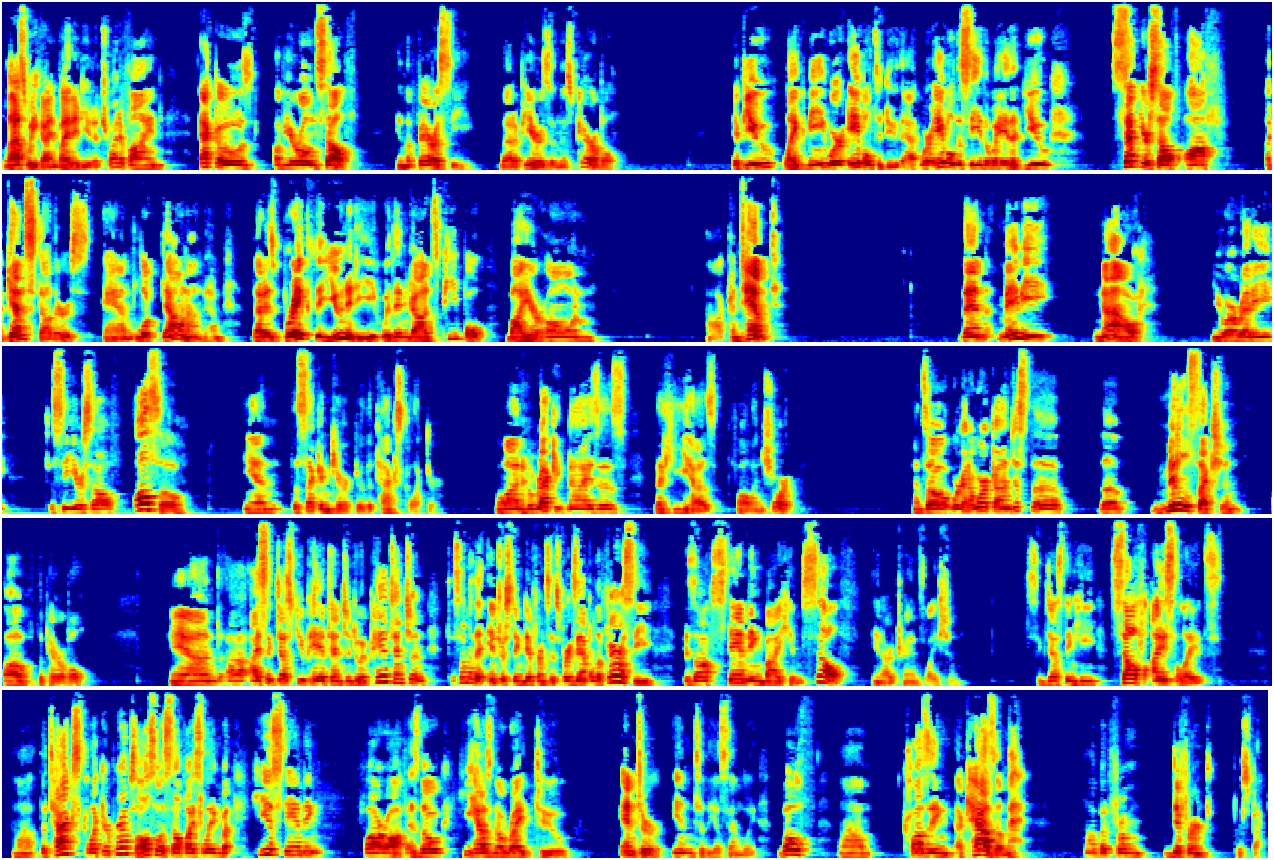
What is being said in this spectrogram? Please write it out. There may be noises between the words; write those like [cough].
Last week, I invited you to try to find echoes of your own self in the Pharisee that appears in this parable. If you, like me, were able to do that, were able to see the way that you set yourself off against others and look down on them, that is, break the unity within God's people by your own uh, contempt, then maybe now you are ready to see yourself also in the second character, the tax collector, the one who recognizes that he has fallen short. And so we're going to work on just the, the middle section of the parable. And uh, I suggest you pay attention to it. Pay attention to some of the interesting differences. For example, the Pharisee is off standing by himself in our translation, suggesting he self isolates. Uh, the tax collector perhaps also is self isolating, but he is standing far off, as though he has no right to enter into the assembly, both um, causing a chasm, [laughs] uh, but from different perspectives.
